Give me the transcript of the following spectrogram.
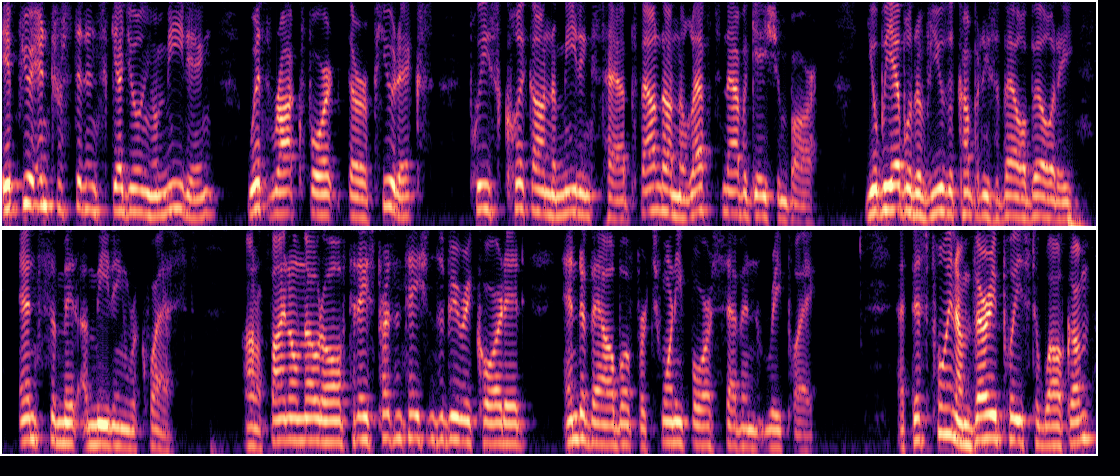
If you're interested in scheduling a meeting with Roquefort Therapeutics, please click on the Meetings tab found on the left navigation bar you'll be able to view the company's availability and submit a meeting request. On a final note, all of today's presentations will be recorded and available for 24 7 replay. At this point, I'm very pleased to welcome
